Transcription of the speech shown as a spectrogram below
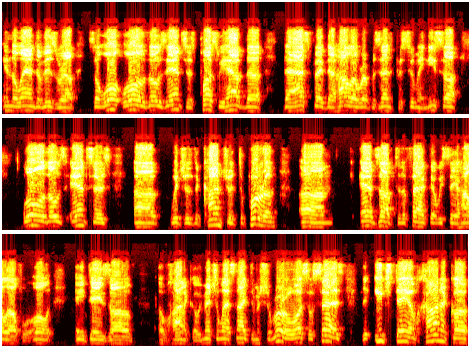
in the land of Israel. So all, all of those answers, plus we have the the aspect that Hallel represents Pirsumei Nisa, all of those answers, uh, which is the contra to Purim, um, adds up to the fact that we say Hallel for all eight days of of Hanukkah. We mentioned last night the Mishnah also says that each day of Hanukkah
